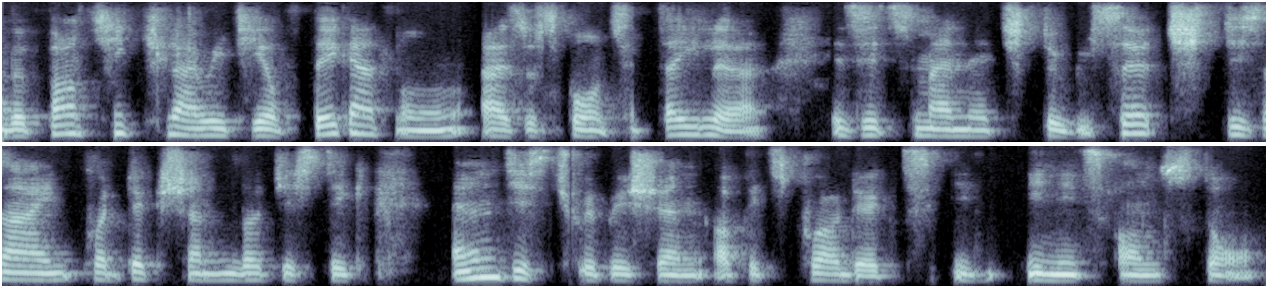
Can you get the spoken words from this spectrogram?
The particularity of Decathlon as a sports retailer is it's managed the research, design, production, logistic, and distribution of its products in, in its own store.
